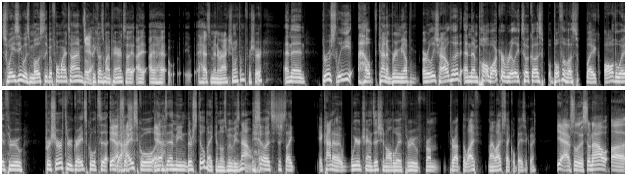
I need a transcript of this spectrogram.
Swayze was mostly before my time, but Yeah. because of my parents, I I, I had had some interaction with them for sure. And then Bruce Lee helped kind of bring me up early childhood, and then Paul Walker really took us, both of us, like all the way through. For sure, through grade school to Yeah, high su- school, and yeah. I mean, they're still making those movies now. Yeah. So it's just like it kind of weird transition all the way through from throughout the life, my life cycle, basically. Yeah, absolutely. So now, uh,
